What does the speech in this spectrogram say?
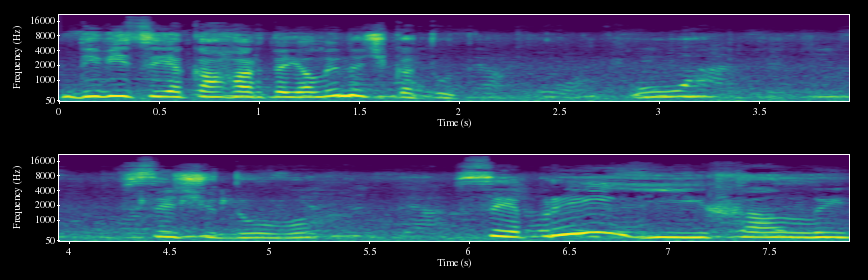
Дивіться, яка гарна ялиночка тут. О, все чудово. Все, приїхали.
